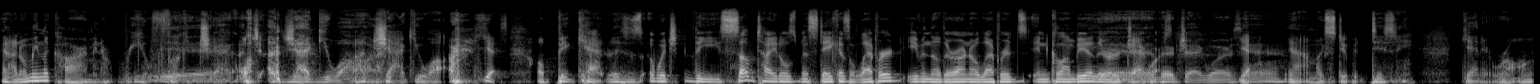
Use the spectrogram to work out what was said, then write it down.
and I don't mean the car. I mean a real fucking Jaguar. a jaguar. A jaguar. yes, a big cat. This is which the subtitles mistake as a leopard, even though there are no leopards in Colombia. There are Yeah, jaguars. They're jaguars. yeah. Yeah. yeah, I'm like stupid Disney, get it wrong.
